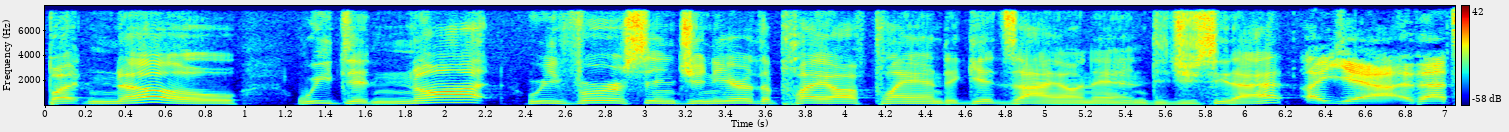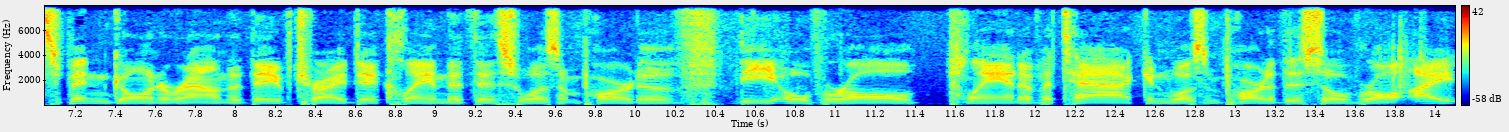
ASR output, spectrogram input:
but no, we did not reverse engineer the playoff plan to get Zion in. Did you see that? Uh, yeah, that's been going around that they've tried to claim that this wasn't part of the overall plan of attack and wasn't part of this overall. I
